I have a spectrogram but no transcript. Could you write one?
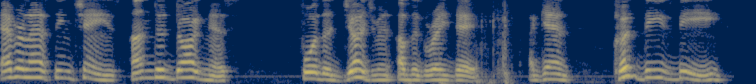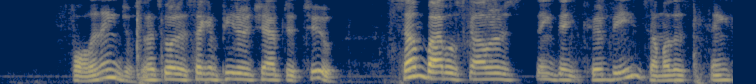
everlasting chains under darkness for the judgment of the great day. Again, could these be fallen angels? Let's go to Second Peter chapter 2. Some Bible scholars think they could be, some others think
